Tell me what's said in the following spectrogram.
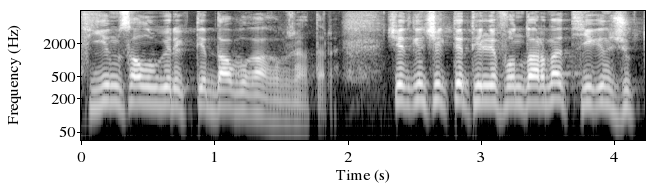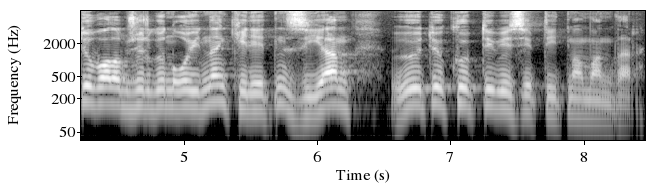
тыйым салу керек деп дабыл қағып жатыр. Жеткіншектер телефондарына тегін жүктеп алып жүрген ойыннан келетін зиян өте көп деп есептейді мамандар.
